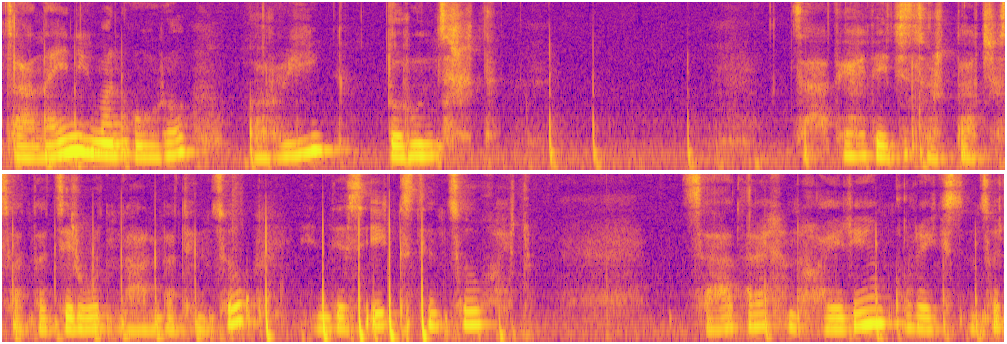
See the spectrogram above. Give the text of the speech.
За 81 маань өөрөө 3-ын 4 зэрэгт. За тэгээд ижил зуртай учраас одоо зэргүүд нь хоорондоо тэнцүү. Эндээс x тэнцүү 2 За дараах нь 2-ын 3 гэсэн чинь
